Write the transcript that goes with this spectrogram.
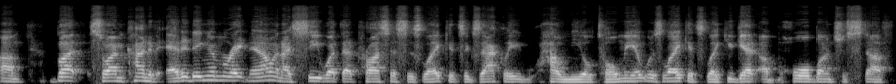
Um, but so I'm kind of editing him right now, and I see what that process is like. It's exactly how Neil told me it was like. It's like you get a whole bunch of stuff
